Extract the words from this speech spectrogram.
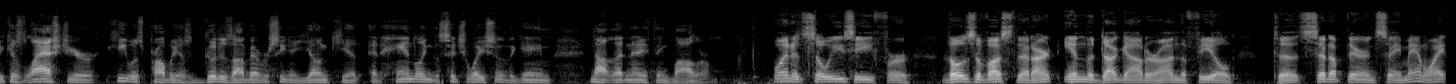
because last year he was probably as good as I've ever seen a young kid at handling the situation of the game, not letting anything bother him. Boy, and it's so easy for those of us that aren't in the dugout or on the field to sit up there and say, "Man, why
